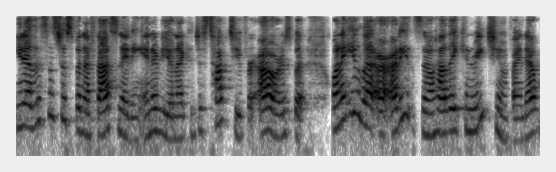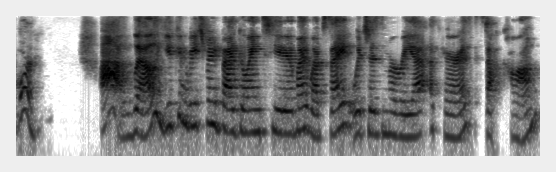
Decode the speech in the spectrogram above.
You know, this has just been a fascinating interview, and I could just talk to you for hours. But why don't you let our audience know how they can reach you and find out more? Ah, well, you can reach me by going to my website, which is mariaaparis.com,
